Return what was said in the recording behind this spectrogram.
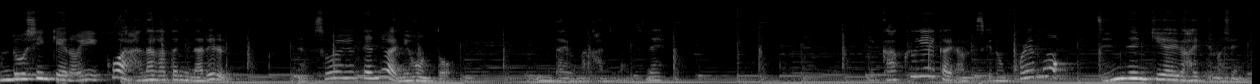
運動神経のいい子は花形になれる。そういう点では日本と似たような感じなんですね。で学芸会なんですけどこれも全然気合が入ってません。で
